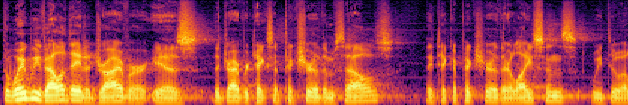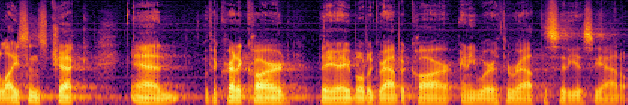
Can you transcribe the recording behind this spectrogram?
The way we validate a driver is the driver takes a picture of themselves, they take a picture of their license, we do a license check, and with a credit card, they're able to grab a car anywhere throughout the city of Seattle.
